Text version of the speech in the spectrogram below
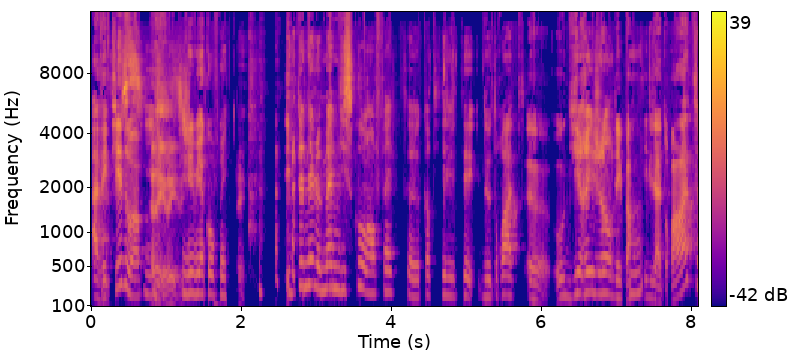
Avec les doigts. Si, ah j'ai bien compris. Il tenait le même discours, en fait, euh, quand il était de droite euh, aux dirigeants des partis de la droite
